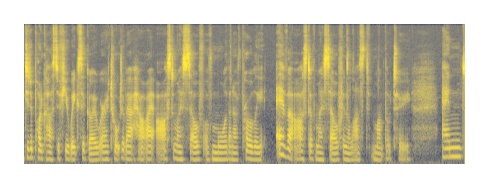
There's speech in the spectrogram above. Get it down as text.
did a podcast a few weeks ago where I talked about how I asked myself of more than I've probably ever asked of myself in the last month or two. And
